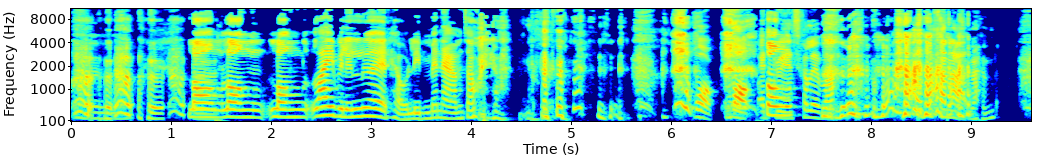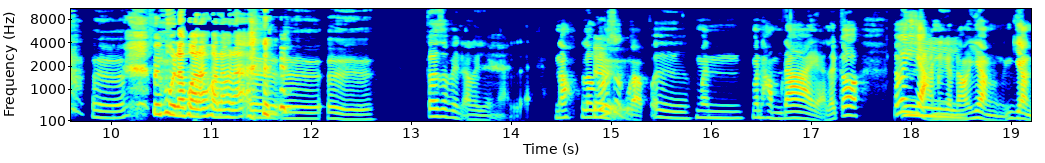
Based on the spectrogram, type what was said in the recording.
เออเออลองลองลองไล่ไปเรื่อยๆ แถวริมแม่น้ำเจ้าพระยาบอกบอกตรง address เขาเลยปะขนาดนั้น เออ ไม่พูดแล้วพอแล้วพอแล้วพอแล้วเออเออเออ ก็จะเป็นอะไรอย่างนั้นแหละเนาะเราก็รู้สึกเออแบบเออ มันมันทำได้อะแล้วก็แล้วก็อีกอย่างหนึ่งอะอืมเนาะอย่างอย่าง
